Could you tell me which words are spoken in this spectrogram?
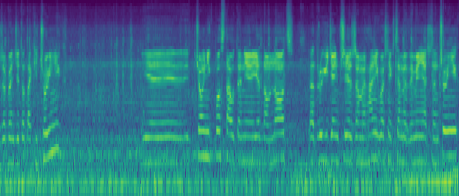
że będzie to taki czujnik. E, ciągnik postał ten jedną noc, na drugi dzień przyjeżdża mechanik, właśnie chcemy wymieniać ten czujnik.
